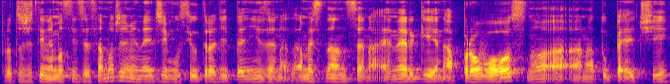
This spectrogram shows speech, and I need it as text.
protože ty nemocnice samozřejmě nejdřív musí utratit peníze na zaměstnance, na energie, na provoz no, a, a na tu péči.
